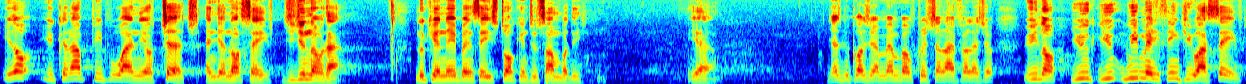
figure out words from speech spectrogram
You know, you can have people who are in your church and they're not saved. Did you know that? Look at your neighbor and say he's talking to somebody. Yeah. Just because you're a member of Christian Life Fellowship, you know, you, you, we may think you are saved.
